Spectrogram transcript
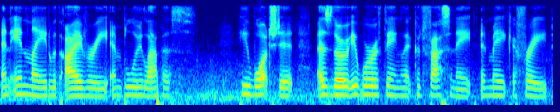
and inlaid with ivory and blue lapis. He watched it as though it were a thing that could fascinate and make afraid,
